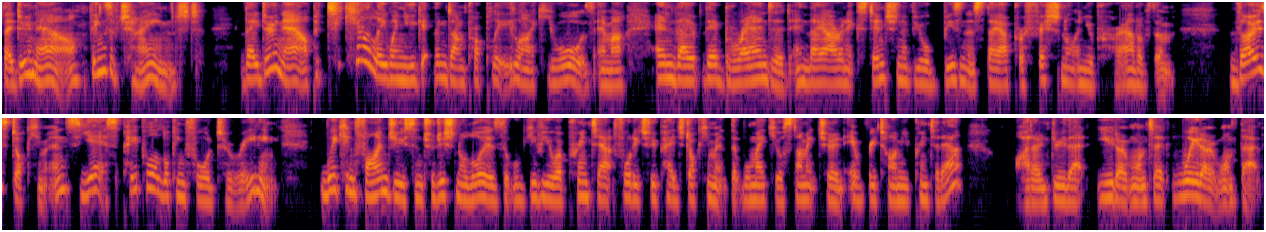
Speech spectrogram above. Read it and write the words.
They do now. Things have changed. They do now, particularly when you get them done properly, like yours, Emma, and they they're branded and they are an extension of your business. They are professional and you're proud of them. Those documents, yes, people are looking forward to reading we can find you some traditional lawyers that will give you a printout 42 page document that will make your stomach churn every time you print it out. I don't do that. You don't want it. We don't want that.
